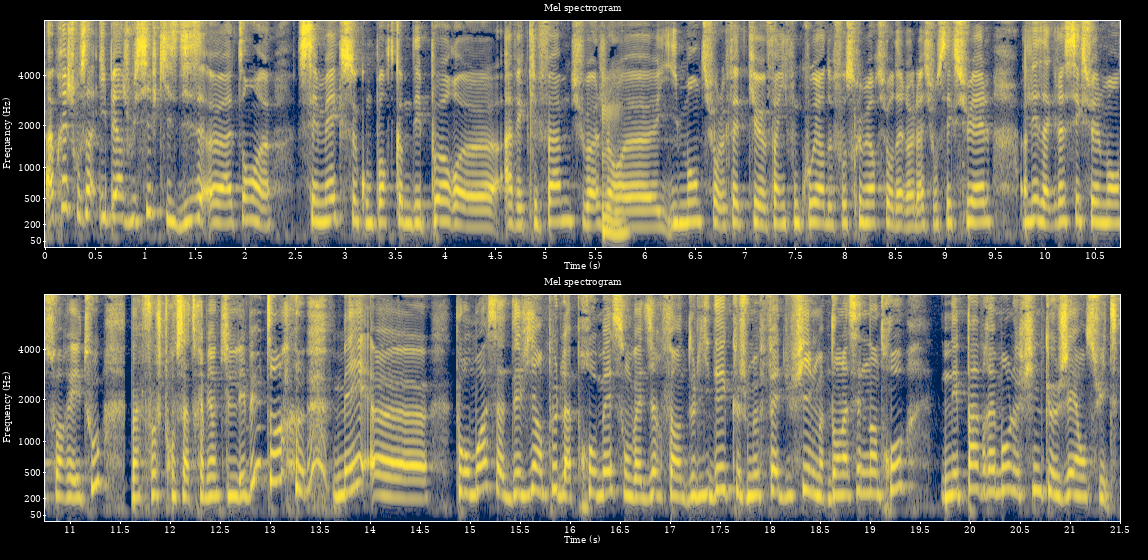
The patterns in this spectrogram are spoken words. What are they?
Après, je trouve ça hyper jouissif qu'ils se disent euh, attends, euh, ces mecs se comportent comme des porcs euh, avec les femmes, tu vois, genre Mhm. euh, ils mentent sur le fait que, enfin, ils font courir de fausses rumeurs sur des relations sexuelles, ils les agressent sexuellement en soirée et tout. Bah, faut, je trouve ça très bien qu'ils les butent, hein. mais euh, pour moi, ça dévie un peu de la promesse, on va dire, enfin, de l'idée que je me fais du film dans la scène d'intro n'est pas vraiment le film que j'ai ensuite.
